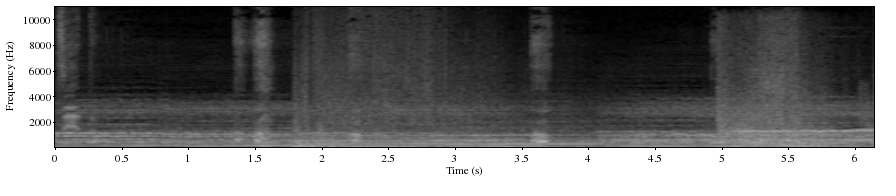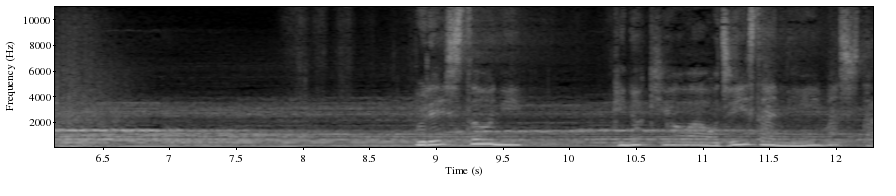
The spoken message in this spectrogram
ぜと。嬉しそうにピノキオはおじいさんに言いました。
